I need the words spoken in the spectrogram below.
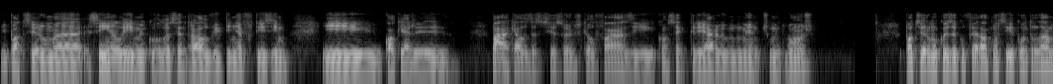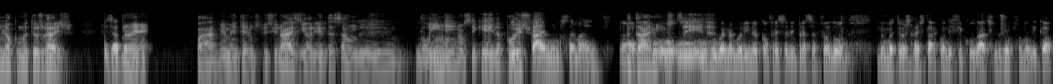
e, pode ser uma. Sim, ali, no corredor central, o Vitinha é fortíssimo e qualquer. Pá, aquelas associações que ele faz e consegue criar momentos muito bons pode ser uma coisa que o Fedal consiga controlar melhor que o Mateus Reis. Exatamente. É? Pá, mesmo em termos posicionais e orientação de, de linha e não sei o quê, e depois... Os timings também. É? Timings, o, o, o Ruben Amorim na conferência de imprensa falou no Mateus Reis estar com dificuldades no jogo Famalicão,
